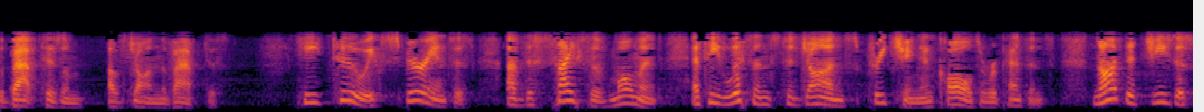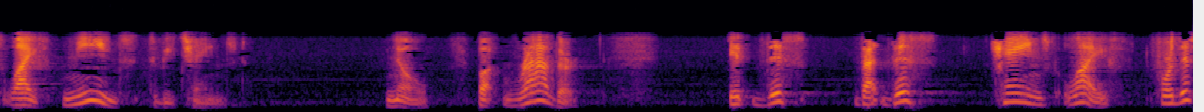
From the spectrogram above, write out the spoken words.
the baptism of John the Baptist. He too experiences a decisive moment as he listens to John's preaching and call to repentance. Not that Jesus' life needs to be changed. No, but rather it this that this changed life for this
